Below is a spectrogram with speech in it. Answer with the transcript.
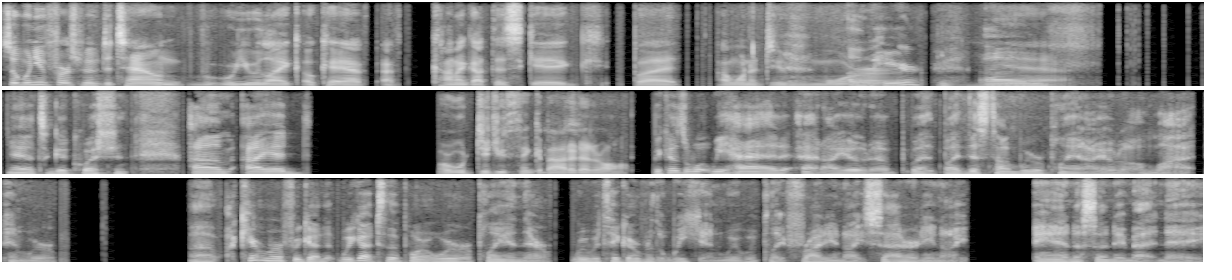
So when you first moved to town, were you like, okay, I've, I've kind of got this gig, but I want to do more Oh, here? Yeah. Yeah, it's a good question. Um, I had or did you think about it at all? because of what we had at IOTA, but by this time we were playing IOTA a lot, and we were. Uh, I can't remember if we got we got to the point where we were playing there. We would take over the weekend. We would play Friday night, Saturday night, and a Sunday matinee.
